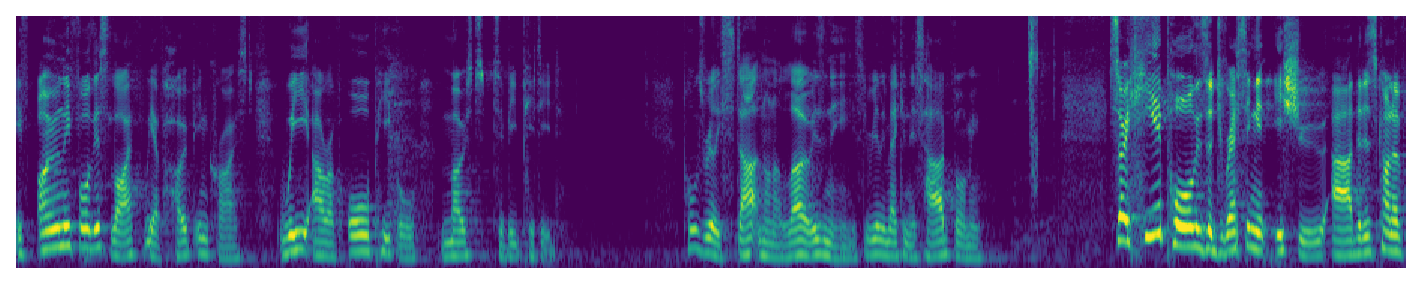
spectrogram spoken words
If only for this life we have hope in Christ, we are of all people most to be pitied. Paul's really starting on a low, isn't he? He's really making this hard for me. So here, Paul is addressing an issue uh, that is kind of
